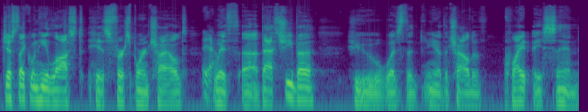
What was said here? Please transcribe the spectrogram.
Just like when he lost his firstborn child Yeah. with uh, Bathsheba, who was the you know the child of quite a sin,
